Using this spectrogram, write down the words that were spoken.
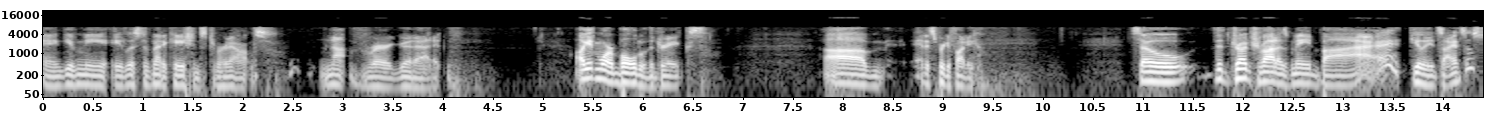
and give me a list of medications to pronounce. Not very good at it. I'll get more bold with the drinks. Um, and it's pretty funny. So the drug Truvada is made by Gilead Sciences.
